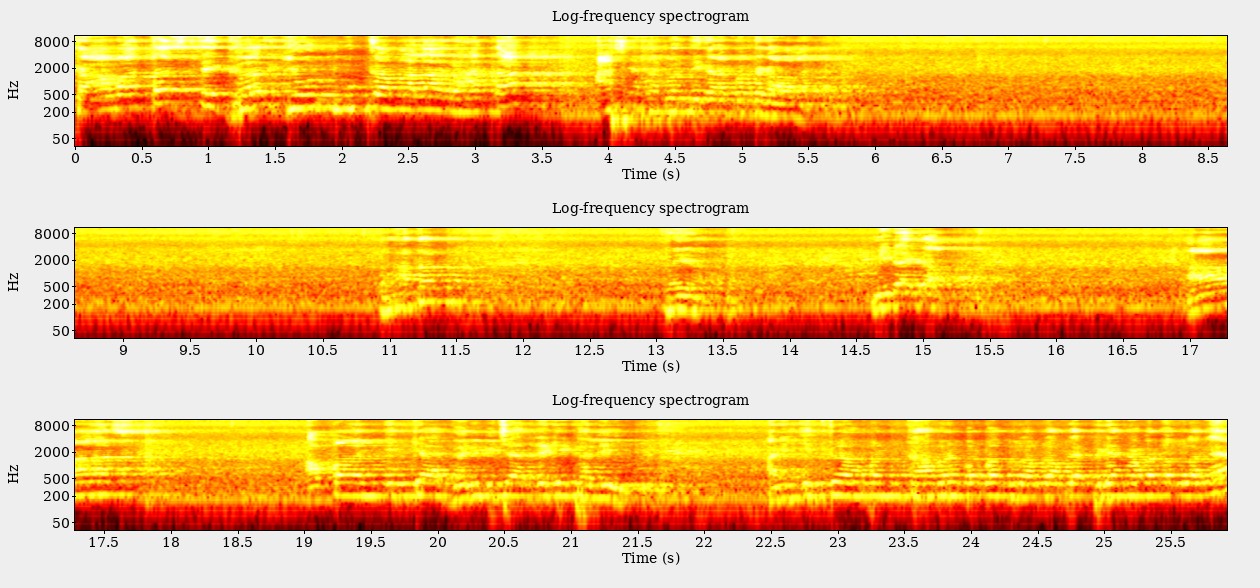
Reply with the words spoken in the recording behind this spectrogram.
गावातच ते घर घेऊन मुक्कामाला राहतात असे हातवरती करा कोणत्या गावाला. राहतात? नाही राहत. नीट ऐका. आज आपण इतक्या गरिबीच्या रेखेखाली आणि इतकं आपण का बरं बरबाद होऊ लागलो? आपल्या पिढ्या का बरबाद होऊ लागल्या?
